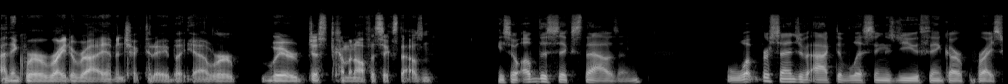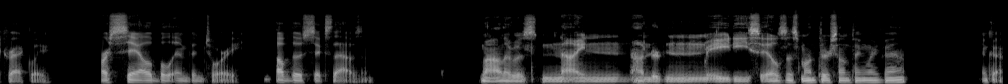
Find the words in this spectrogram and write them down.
I think we're right around. I haven't checked today, but yeah, we're we're just coming off of six thousand. Okay, so of the 6,000, what percentage of active listings do you think are priced correctly? Are saleable inventory of those 6,000? Wow, there was nine hundred and eighty sales this month or something like that. Okay.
